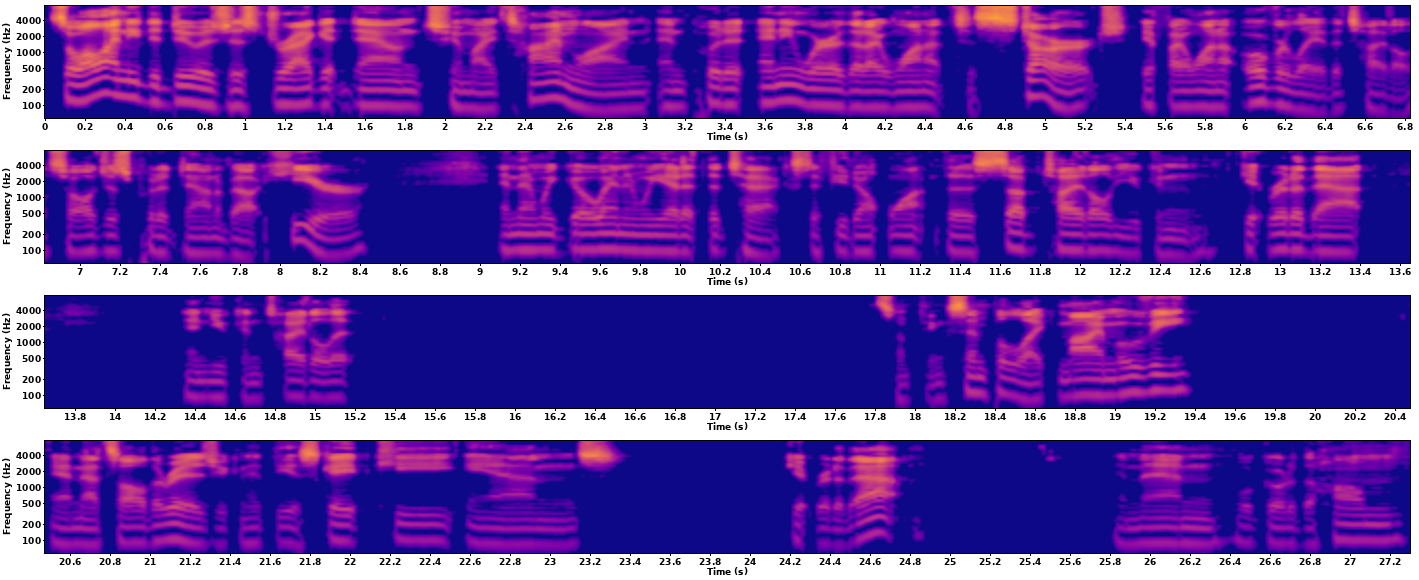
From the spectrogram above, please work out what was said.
So all I need to do is just drag it down to my timeline and put it anywhere that I want it to start if I want to overlay the title. So I'll just put it down about here. And then we go in and we edit the text. If you don't want the subtitle, you can get rid of that and you can title it something simple like My Movie. And that's all there is. You can hit the escape key and get rid of that. And then we'll go to the home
